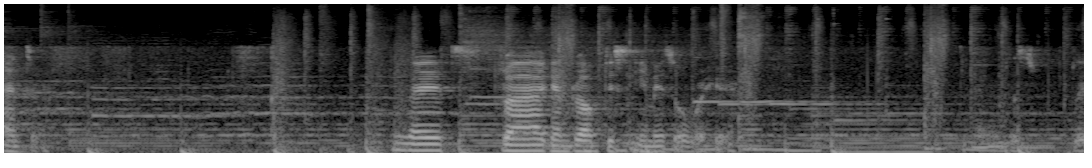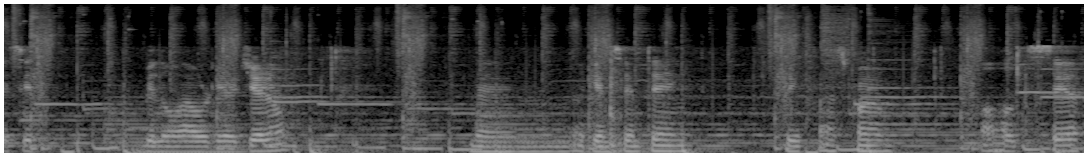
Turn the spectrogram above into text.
enter. Let's drag and drop this image over here. And just place it below our layer 0 then again same thing. Free transform alt shift.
